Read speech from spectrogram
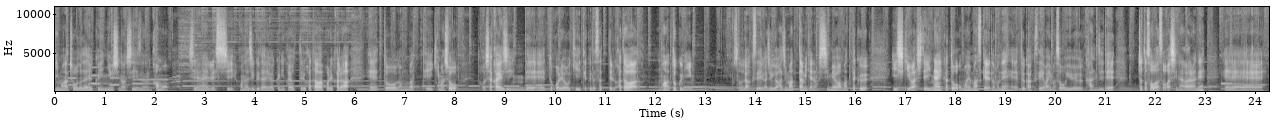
今ちょうど大学院入試のシーズンかもしれないですし同じく大学に通ってる方はこれから、えー、っと頑張っていきましょう。社会人で、えー、っとこれを聞いてくださってる方はまあ特にその学生が授業始まったみたいな節目は全く意識はしていないかと思いますけれどもね、えー、と学生は今そういう感じでちょっとそわそわしながらね、えー、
